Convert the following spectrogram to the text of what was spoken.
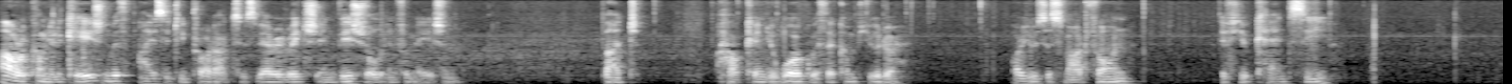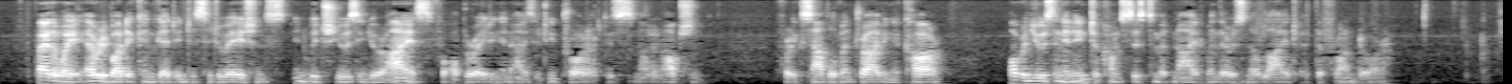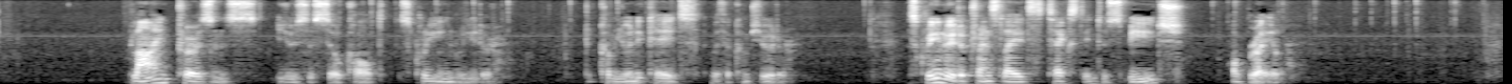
Our communication with ICT products is very rich in visual information. But how can you work with a computer or use a smartphone if you can't see? By the way, everybody can get into situations in which using your eyes for operating an ICT product is not an option. For example, when driving a car or when using an intercom system at night when there is no light at the front door. Blind persons use a so-called screen reader to communicate with a computer. The screen reader translates text into speech or braille,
